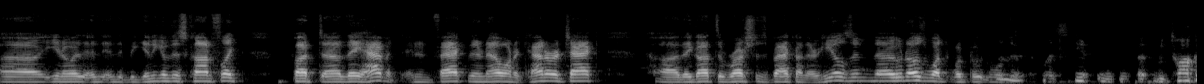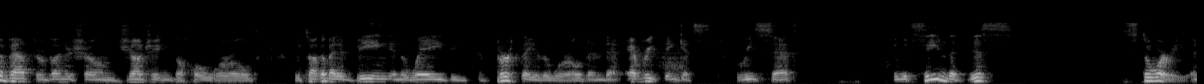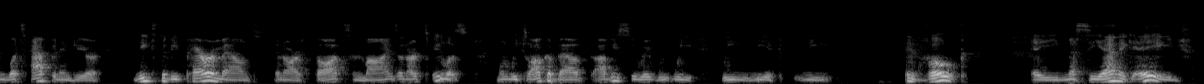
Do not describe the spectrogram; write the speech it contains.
uh, you know, in, in, the beginning of this conflict, but uh, they haven't. And in fact, they're now on a counterattack. Uh they got the Russians back on their heels, and who knows what, what Putin will do. We talk about the Ribbono Shel Olam judging the whole world we talk about it being, in a way, the, the birthday of the world and that everything gets reset. It would seem that this story and what's happening here needs to be paramount in our thoughts and minds and our tefillas. When we talk about, obviously, we we we we, we evoke a messianic age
